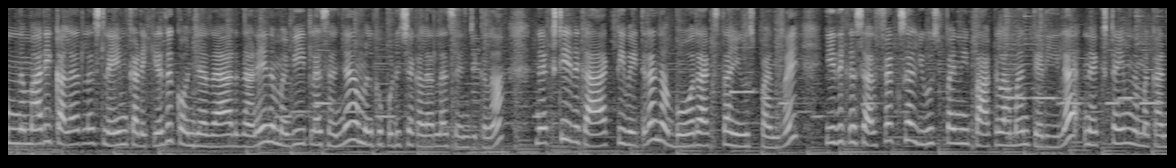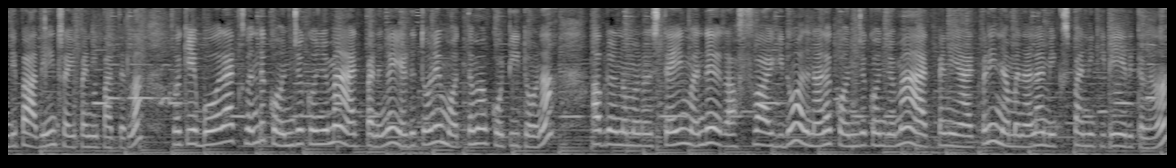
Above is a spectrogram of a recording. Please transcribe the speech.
இந்த மாதிரி கலரில் ஸ்லைம் கிடைக்கிறது கொஞ்சம் ரேர் தானே? நம்ம வீட்டில் செஞ்சால் நம்மளுக்கு பிடிச்ச கலரில் செஞ்சுக்கலாம். நெக்ஸ்ட் இதுக்கு ஆக்டிவேட்டராக நான் போராக்ஸ் தான் யூஸ் பண்ணுறேன் இதுக்கு சர்ஃபெக்சல் யூஸ் பண்ணி பார்க்கலாமான்னு தெரியும் தெரியல நெக்ஸ்ட் டைம் நம்ம கண்டிப்பாக அதையும் ட்ரை பண்ணி பார்த்துடலாம். ஓகே போராக்ஸ் வந்து கொஞ்சம் கொஞ்சமாக ஆட் பண்ணுங்கள் எடுத்தோடனே மொத்தமாக கொட்டிட்டோன்னா அப்புறம் நம்மளோட ஸ்டைம் வந்து ரஃப் ஆகிடும். அதனால் கொஞ்சம் கொஞ்சமாக ஆட் பண்ணி ஆட் பண்ணி நம்ம நல்லா மிக்ஸ் பண்ணிக்கிட்டே இருக்கலாம்.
